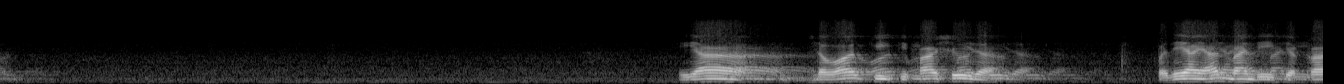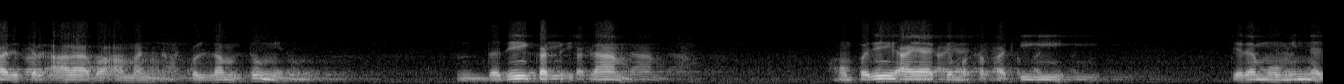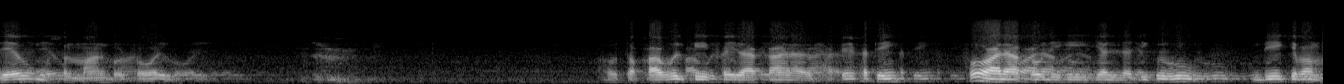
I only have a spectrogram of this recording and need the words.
یا جواب کې اکتفا شوې ده په دې آیات باندې چې قالت الاعراب آمنا قل لم تؤمنوا ددې کس اسلام هم په دې آیات کې مصطفی کیږي چې د مؤمن نه دی او مسلمان ورته وایو او تقابل کې فیدا کان الحقیقت فو علی قوله جل ذکره دې کې هم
